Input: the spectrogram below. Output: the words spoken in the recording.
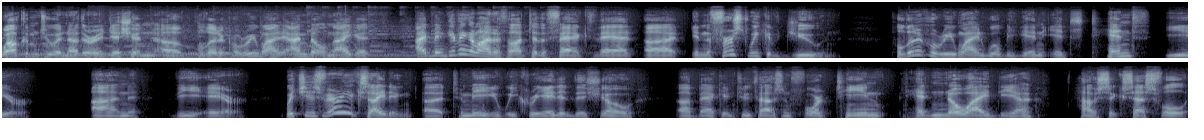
Welcome to another edition of Political Rewind. I'm Bill Nigut. I've been giving a lot of thought to the fact that uh, in the first week of June, Political Rewind will begin its 10th year on the air, which is very exciting uh, to me. We created this show uh, back in 2014, had no idea how successful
